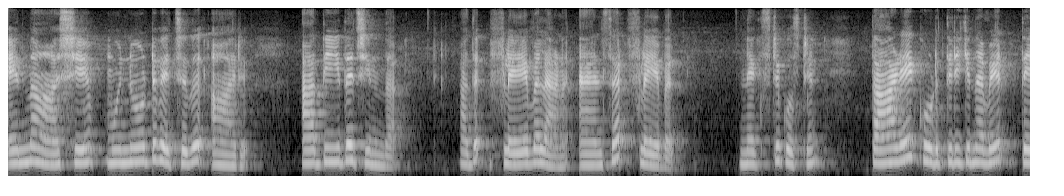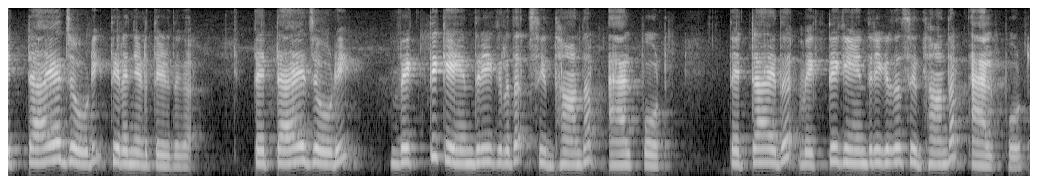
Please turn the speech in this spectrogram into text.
എന്ന ആശയം മുന്നോട്ട് വെച്ചത് ആര്? അതീത ചിന്ത അത് ഫ്ലേവലാണ് ആൻസർ ഫ്ലേവൽ. നെക്സ്റ്റ് ക്വസ്റ്റ്യൻ താഴെ കൊടുത്തിരിക്കുന്നവയിൽ തെറ്റായ ജോഡി തിരഞ്ഞെടുത്തെഴുതുക. തെറ്റായ ജോഡി വ്യക്തി കേന്ദ്രീകൃത സിദ്ധാന്തം ആൽപോർട്ട് തെറ്റായത് വ്യക്തി കേന്ദ്രീകൃത സിദ്ധാന്തം ആൽപോർട്ട്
